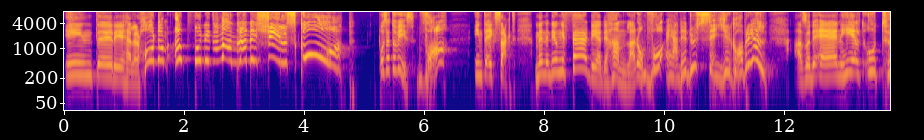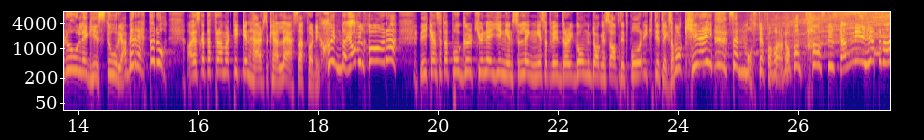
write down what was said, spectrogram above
Inte det heller. Har de uppfunnit vandrande kylskåp? På sätt och vis. Va? Inte exakt, men det är ungefär det det handlar om. Vad är det du säger, Gabriel? Alltså, det är en helt otrolig historia. Berätta då! Ja, jag ska ta fram artikeln här så kan jag läsa för dig. Skynda, jag vill höra! Vi kan sätta på Gurkunejingen så länge så att vi drar igång dagens avsnitt på riktigt liksom. Okej? Okay? Sen måste jag få höra de fantastiska nyheterna!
